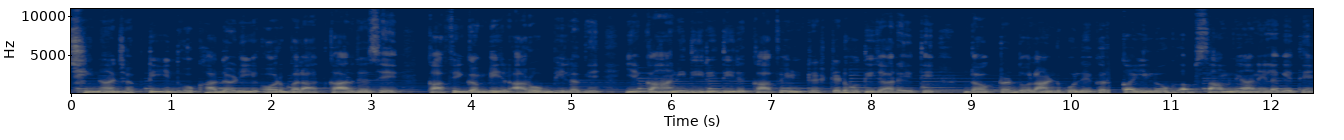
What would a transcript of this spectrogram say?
छीना, झपटी, धोखाधड़ी और बलात्कार जैसे काफ़ी गंभीर आरोप भी लगे। ये कहानी धीरे धीरे काफ़ी इंटरेस्टेड होती जा रही थी। डॉक्टर डोलांड को लेकर कई लोग अब सामने आने लगे थे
